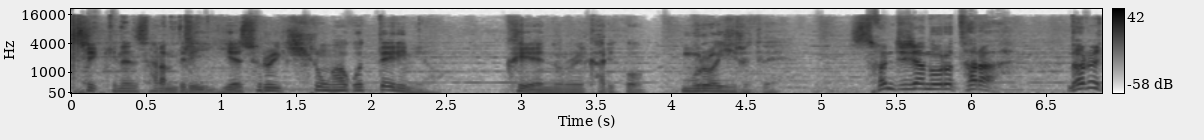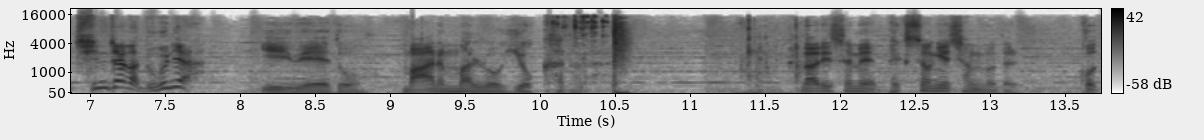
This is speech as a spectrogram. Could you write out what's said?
지키는 사람들이 예수를 희롱하고 때리며 그의 눈을 가리고 물어 이르되 선지자 노릇하라. 너를 친자가 누구냐? 이 외에도 많은 말로 욕하더라. 나리샘의 백성의 장로들 곧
